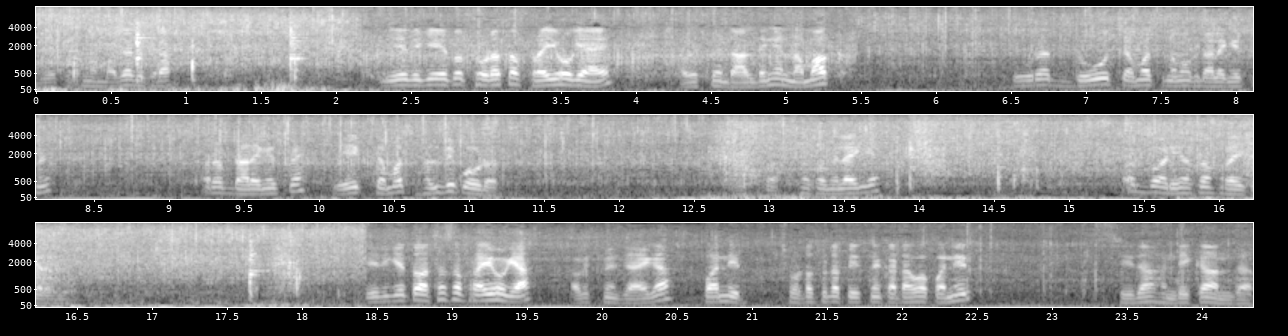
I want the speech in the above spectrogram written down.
ये कितना मज़ा दिख रहा। ये देखिए, ये तो थोड़ा सा फ्राई हो गया है। अब इसमें डाल देंगे नमक। पूरा दो चम्मच नमक डालेंगे इसमें। और अब डालेंगे इसमें एक चम्मच हल्दी पाउडर। अच्छा सा मिलाएँगे। और बढ़िया सा फ्राई करेंगे। ये देखिए तो अच्छा सा फ्राई हो गया। अब इसमें जाएगा पनीर। छोटा छोटा पीस में कटा हुआ पनीर, सीधा हंडी का अंदर।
